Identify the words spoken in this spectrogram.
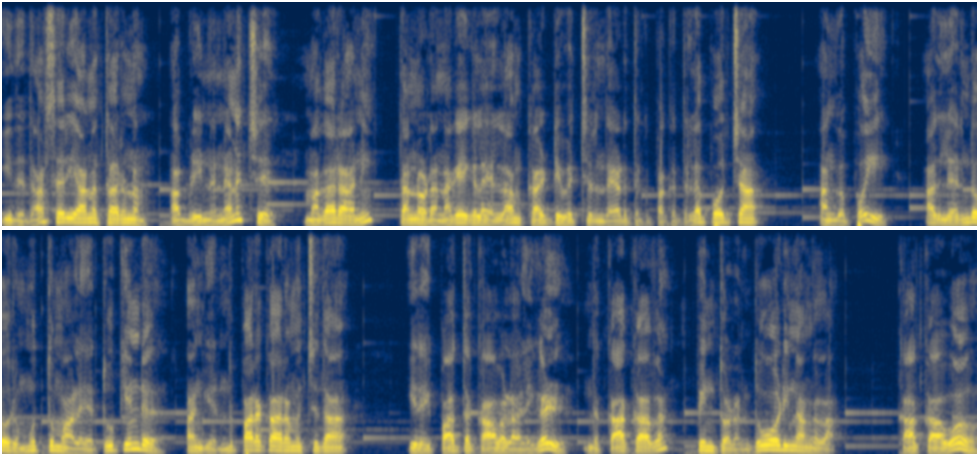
இதுதான் சரியான தருணம். அப்படின்னு நினச்சி மகாராணி தன்னோட நகைகளை எல்லாம் கழட்டி வச்சிருந்த இடத்துக்கு பக்கத்தில் போச்சான். அங்கே போய் அதிலிருந்து ஒரு முத்து மாலையை தூக்கிண்டு அங்கிருந்து பறக்க ஆரம்பிச்சுதான். இதை பார்த்த காவலாளிகள் இந்த காக்காவை பின்தொடர்ந்து ஓடினாங்களாம். காக்காவோ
